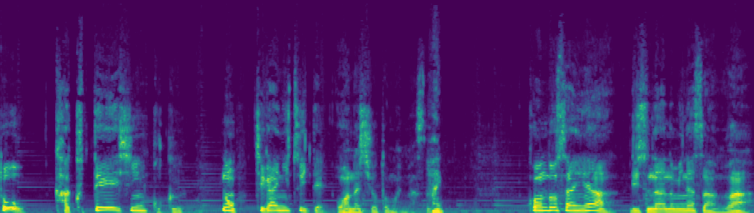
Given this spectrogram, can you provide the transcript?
と確定申告の違いについてお話ししようと思います、はい、近藤さんやリスナーの皆さんは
